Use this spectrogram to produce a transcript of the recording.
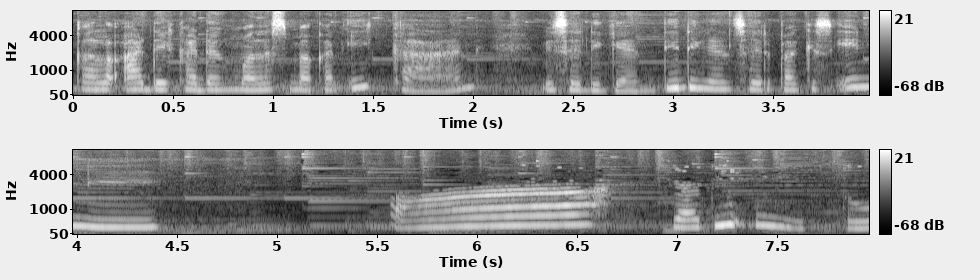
Kalau adek kadang males makan ikan, bisa diganti dengan sayur pakis ini. Oh, jadi itu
